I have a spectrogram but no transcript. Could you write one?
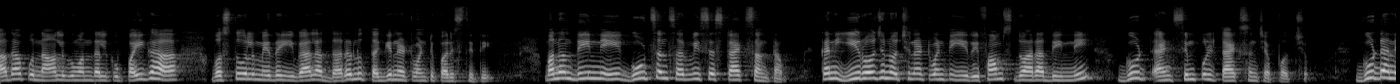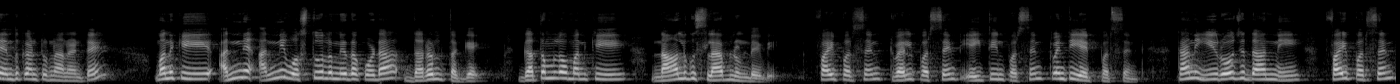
దాదాపు నాలుగు వందలకు పైగా వస్తువుల మీద ఈవేళ ధరలు తగ్గినటువంటి పరిస్థితి. మనం దీన్ని గూడ్స్ అండ్ సర్వీసెస్ ట్యాక్స్ అంటాం. కానీ ఈ రోజున వచ్చినటువంటి ఈ రిఫార్మ్స్ ద్వారా దీన్ని గుడ్ అండ్ సింపుల్ ట్యాక్స్ అని చెప్పొచ్చు. గుడ్ అని ఎందుకంటున్నానంటే మనకి అన్ని అన్ని వస్తువుల మీద కూడా ధరలు తగ్గాయి. గతంలో మనకి నాలుగు స్లాబ్లు ఉండేవి. Five percent twelve percent eighteen percent twenty eight percent కానీ ఈరోజు దాన్ని ఫైవ్ పర్సెంట్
